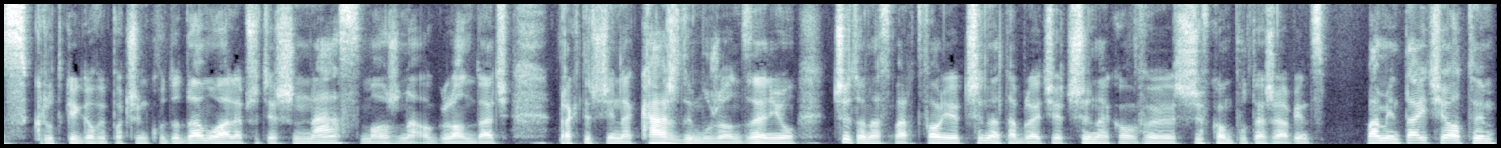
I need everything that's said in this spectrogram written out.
z krótkiego wypoczynku do domu, ale przecież nas można oglądać praktycznie na każdym urządzeniu, czy to na smartfonie, czy na tablecie, czy, na, czy w komputerze, a więc Pamiętajcie o tym,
